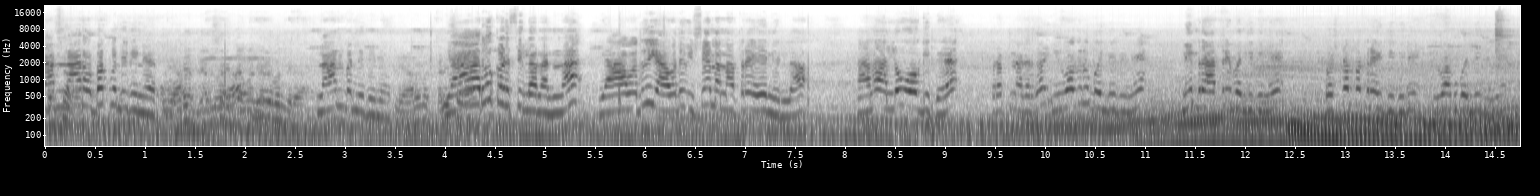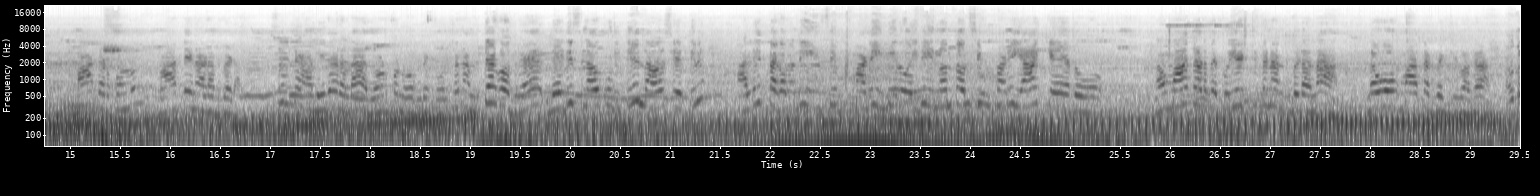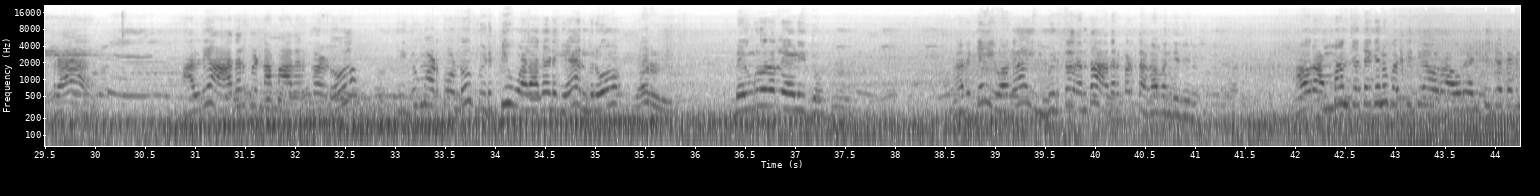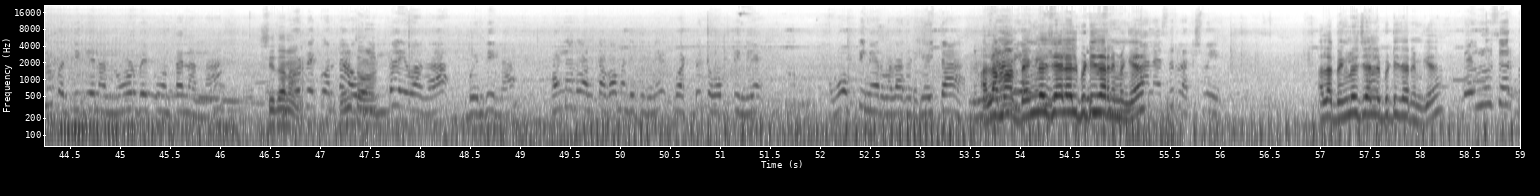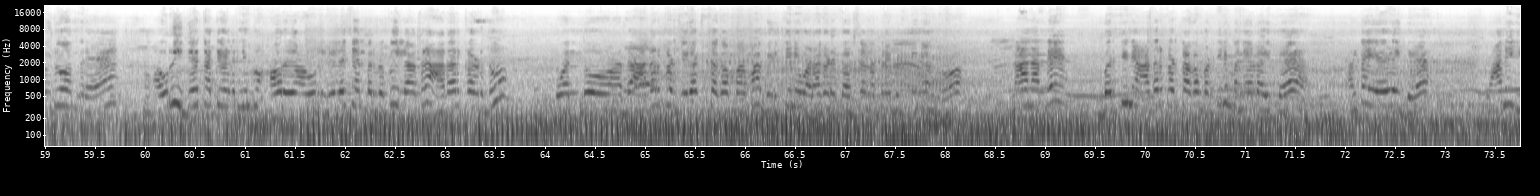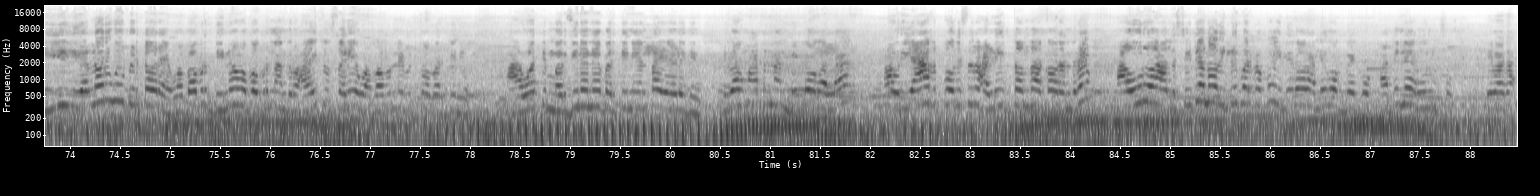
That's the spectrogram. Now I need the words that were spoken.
ನಾನು ನಾನು ಒಬ್ಬಕ್ಕೆ ಬಂದಿದ್ದೀನಿ ನಾನು ಬಂದಿದ್ದೀನಿ ಯಾರೂ ಕಳಿಸಿಲ್ಲ ನನ್ನ, ಯಾವುದು ಯಾವುದೇ ವಿಷಯ ನನ್ನ ಹತ್ರ ಏನಿಲ್ಲ. ನಾನು ಅಲ್ಲೂ ಹೋಗಿದ್ದೆ ಪ್ರಪ್ನಗರದ ಇವಾಗಲೂ ಬಂದಿದ್ದೀನಿ. ನಿನ್ನ ರಾತ್ರಿ ಬಂದಿದ್ದೀನಿ. ಬಸ್ ಸ್ಟಾಪ್ ಹತ್ರ ಇದ್ದಿದ್ದೀನಿ. ಇವಾಗ ಬಂದಿದ್ದೀನಿ. ಮಾತಾಡ್ಕೊಂಡು ಮಾತೇನಾಡೋದು ಬೇಡ. ಸುಮ್ಮನೆ ಅಲ್ಲಿ ಇದಾರಲ್ಲ ನೋಡ್ಕೊಂಡು ಹೋಗ್ಬೇಕು ಅಂತ. ನಮ್ಮ ಹೋದ್ರೆ ಲೇಡೀಸ್ ನಾವು ಕುಡಿತೀವಿ, ನಾವು ಸೇರ್ತೀವಿ. ಅಲ್ಲಿ ತಗೊಂಬಂದು ಇಲ್ಲಿ ಶಿಫ್ಟ್ ಮಾಡಿ ಇಲ್ಲಿ ಒಯ್ದು ಇನ್ನೊಂದು ಶಿಫ್ಟ್ ಮಾಡಿ, ಯಾಕೆ ಅದು? ನಾವು ಮಾತಾಡಬೇಕು, ಎಷ್ಟು ದಿನ ಅಂತ ಬಿಡೋಣ ನಾವು ಹೋಗಿ ಮಾತಾಡ್ಬೇಕು ಇವಾಗ ಹತ್ರ ಅಲ್ಲಿ ಆಧಾರ್ ಕಾರ್ಡ್ ನಮ್ಮ ಆಧಾರ್ ಕಾರ್ಡು ಇದು ಬಿಡ್ತೀವಿ ಒಳಗಡೆಗೆ ಅಂದ್ರು ಬೆಂಗಳೂರಲ್ಲಿ ಹೇಳಿದ್ದು. ಅದಕ್ಕೆ ಇವಾಗ ಇಲ್ಲಿ ಬಿಡ್ತಾರಂತ ಆಧಾರ್ ಕಾರ್ಡ್ ತಗೊಬಂದಿದ್ದೀವಿ. ಅವ್ರ ಅಮ್ಮನ ಜೊತೆಗೇನು ಬರ್ತಿದ್ದೆ ಅವ್ರ ಅವ್ರ ಹೆಂಡತಿ ಜೊತೆಗೇನು ಬರ್ತಿದ್ದೆ ನಾನು ನೋಡಬೇಕು ಅಂತ ನನ್ನ. ನೋಡಬೇಕು ನೋಡ್ಬೇಕು ಅಂತ ಅವ್ರು ಇಲ್ಲ ಇವಾಗ ಬಂದಿಲ್ಲ. ಅಣ್ಣದು ಅಲ್ಲಿ ತಗೊಂಬಂದಿದ್ದೀನಿ. ಕೊಟ್ಬಿಟ್ಟು ಹೋಗ್ತೀನಿ. ಹೋಗ್ತೀನಿ ಅವ್ರ ಒಳಗಡೆಗೆ ಆಯ್ತಾ? ಅಲ್ಲಮ್ಮ ಬೆಂಗಳೂರು ಜೈಲಲ್ಲಿ ಬಿಟ್ಟಿದ್ದಾರೆ ನಿಮಗೆ? ನನ್ನ ಹೆಸರು ಲಕ್ಷ್ಮಿ. ಅಲ್ಲ ಬೆಂಗಳೂರು ಜೈಲಲ್ಲಿ ಬಿಟ್ಟಿದ್ದಾರೆ ನಿಮಗೆ? ಬೆಂಗಳೂರು ಸರ್ ಬಿಡು ಅಂದ್ರೆ ಅವರು ಇದೇ ಕತೆ ಹೇಳಿದ್ರೆ. ನಿಮ್ಮ ಅವ್ರ ಅವ್ರ ರಿಲೇಷನ್ ಬರಬೇಕು ಇಲ್ಲಾಂದ್ರೆ ಆಧಾರ್ ಕಾರ್ಡ್ದು ಒಂದು ಅದು ಆಧಾರ್ ಕಾರ್ಡ್ ಜಿರಾಕ್ಸ್ ತಗೊಂಬಮ್ಮ ಬಿಡ್ತೀನಿ, ಒಳಗಡೆ ದರ್ಶನ್ ಹತ್ರ ಬಿಡ್ತೀನಿ ಅಂದರು. ನಾನು ಅಂದೆ, ಬರ್ತೀನಿ, ಆಧಾರ್ ಕಾರ್ಡ್ ತಗೊಂಬರ್ತೀನಿ ಮನೆಯಲ್ಲಿ ಐತೆ ಅಂತ ಹೇಳಿದ್ದೆ. ನಾನು ಈ ಎಲ್ಲರಿಗೂ ಬಿಡ್ತವ್ರೆ. ಒಬ್ಬೊಬ್ರು ದಿನ ಒಬ್ಬೊಬ್ರನ್ನ ಅಂದರು ಆಯಿತು ಸರಿ, ಒಬ್ಬೊಬ್ರನ್ನೇ ಬಿಟ್ಕೊ ಬರ್ತೀನಿ ಆವತ್ತಿನ ಮರ್ದಿನೇ ಬರ್ತೀನಿ ಅಂತ ಹೇಳಿದ್ದೀನಿ. ಇವಾಗ ಮಾತ್ರ ನಾನು ಬಿಟ್ಟು ಹೋಗಲ್ಲ. ಅವ್ರು ಯಾರು ಪೊಲೀಸರು ಹಳ್ಳಿಗೆ ತಂದು ಹಾಕೋರಂದ್ರೆ, ಅವರು ಅಲ್ಲಿ ಸಿಟಿನವ್ರು ಇಲ್ಲಿಗೆ ಬರಬೇಕು, ಇಲ್ಲಿರೋರು ಅಲ್ಲಿಗೆ ಹೋಗಬೇಕು. ಅದನ್ನೇ ರೂಲ್ಸು ಇವಾಗ.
